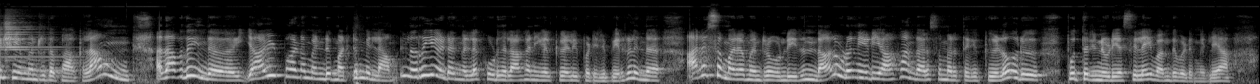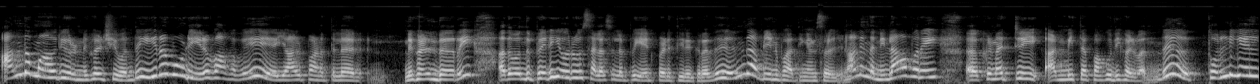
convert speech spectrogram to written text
விஷயம்ன்றதை பார்க்கலாம். அதாவது இந்த யாழ்ப்பாணம் என்று மட்டும் இல்லாமல் நிறைய இடங்களில் கூடுதலாக நீங்கள் கேள்விப்பட்டிருப்பீர்கள். இந்த அரச மரம் என்ற ஒன்று இருந்தால் உடனடியாக அந்த அரச மரத்துக்கு கீழே ஒரு புத்தரினுடைய சிலை வந்துவிடும் இல்லையா? அந்த மாதிரி ஒரு நிகழ்ச்சி வந்து இரவோடு இரவாகவே யாழ்ப்பாணத்தில் நிகழ்ந்து நிகழ்ந்தேறி அது வந்து பெரிய ஒரு சலசலப்பு ஏற்படுத்தி இருக்கிறது எந்த அப்படின்னு பார்த்தீங்கன்னு சொல்லினால் இந்த நிலாவரை கிணற்றி அண்மித்த பகுதிகள் வந்து தொல்லியல்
